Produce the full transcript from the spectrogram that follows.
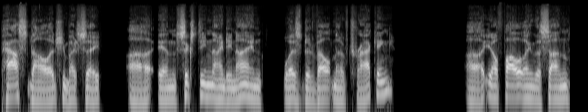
past knowledge, you might say, uh, in 1699 was the development of tracking uh, you know, following the sun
